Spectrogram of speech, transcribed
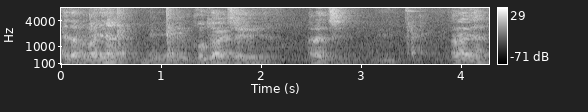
대답해 맞냐? 네. 그것도 알짜 이온이야. 알았지? 알았냐?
